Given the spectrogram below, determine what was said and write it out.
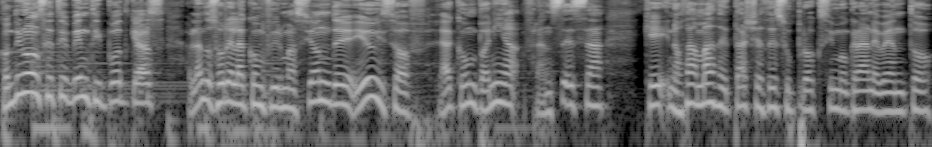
Continuamos este 20 podcast hablando sobre la confirmación de Ubisoft, la compañía francesa que nos da más detalles de su próximo gran evento,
